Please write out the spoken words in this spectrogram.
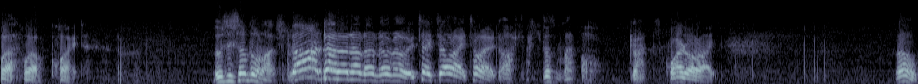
Well, well, quite. There was this other one actually. No, no, no, no, no, no, no. It's, it's all right, it's all right. Oh, it doesn't matter. Oh, God, it's quite all right. Oh,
